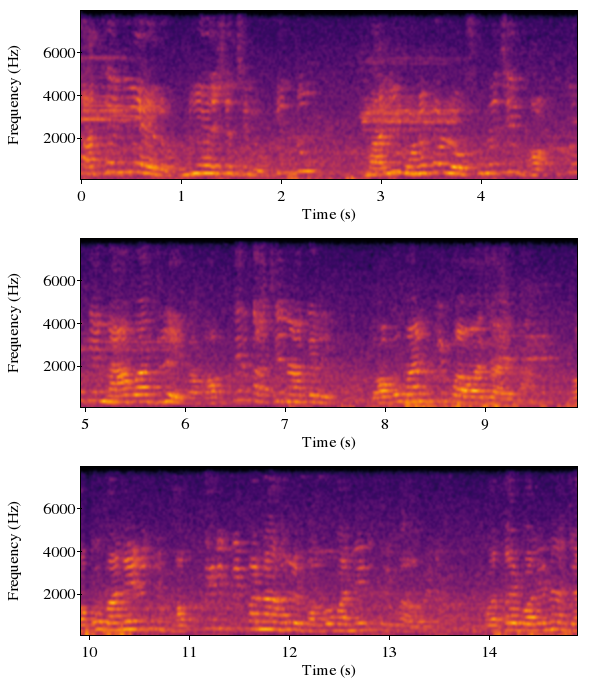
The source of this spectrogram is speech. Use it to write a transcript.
সাথে নিয়ে এলো, নিয়ে এসেছিল। কিন্তু মালি মনে করল, শুনেছি ভক্তকে না বাঁধলে বা ভক্তের কাছে না গেলে ভগবানকে পাওয়া যায় না। ভগবানের ভক্তের কৃপা না হলে ভগবানের কৃপা হবে না। কথায় বলে না যে,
